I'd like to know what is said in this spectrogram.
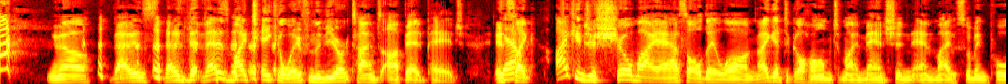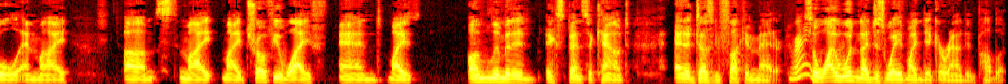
you know, that is that is that is my takeaway from the New York Times op-ed page. It's Yep. like I can just show my ass all day long. I get to go home to my mansion and my swimming pool and my um my my trophy wife and my unlimited expense account and it doesn't fucking matter. Right. So why wouldn't I just wave my dick around in public?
